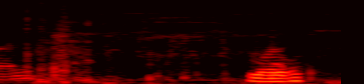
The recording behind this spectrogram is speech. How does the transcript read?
one. Move.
